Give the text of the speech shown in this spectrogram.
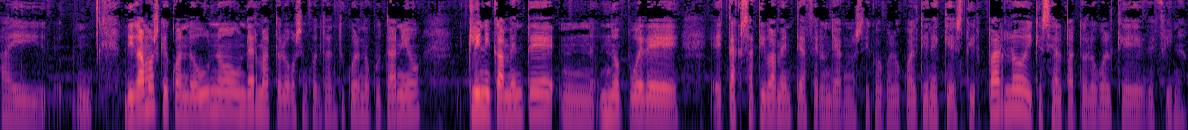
hay, digamos que cuando uno, un dermatólogo se encuentra en tu cuerno cutáneo, clínicamente mm, no puede eh, taxativamente hacer un diagnóstico, con lo cual tiene que estirparlo y que sea el patólogo el que defina.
